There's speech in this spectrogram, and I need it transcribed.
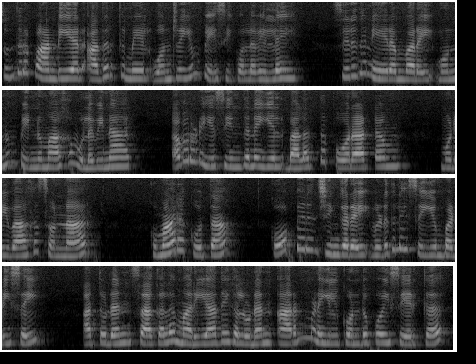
சுந்தரபாண்டியர் அதற்கு மேல் ஒன்றையும் பேசிக்கொள்ளவில்லை. சிறிது நேரம் வரை முன்னும் பின்னுமாக உலவினார். அவருடைய சிந்தனையில் பலத்த போராட்டம் முடிவாக சொன்னார். குமாரகூத்தா கோப்பெருஞ்சிங்கரை விடுதலை செய்யும்படி செய். அத்துடன் சகல மரியாதைகளுடன் அரண்மனையில் கொண்டு போய் சேர்க்க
